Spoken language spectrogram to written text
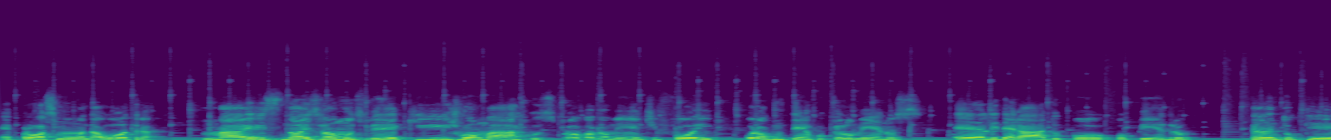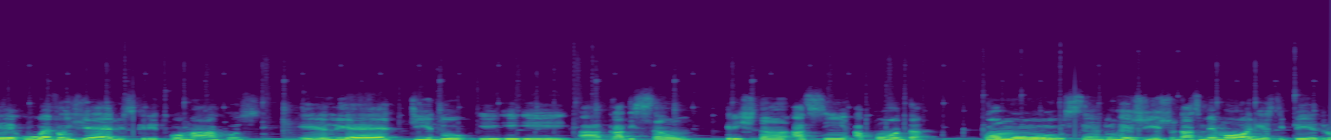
é próxima uma da outra, mas nós vamos ver que João Marcos provavelmente foi por algum tempo, pelo menos, é liderado por, por Pedro, tanto que o evangelho escrito por Marcos, ele é tido, e, e, e a tradição cristã assim aponta, como sendo um registro das memórias de Pedro,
